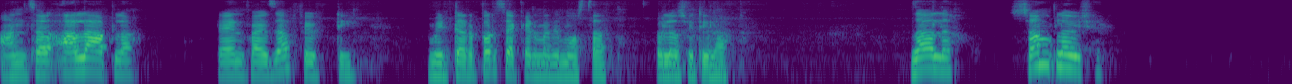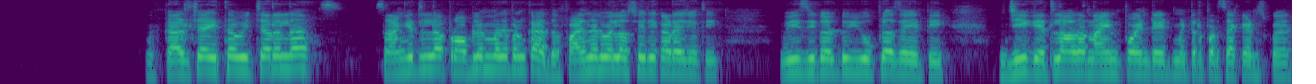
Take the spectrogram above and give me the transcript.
answer आला आपला. टेन फाईव्ह जा फिफ्टी मीटर पर सेकंडमध्ये मोजतात वेलोसिटीला झालं. संपला विषय. कालच्या इथं विचारायला सांगितलेल्या प्रॉब्लेममध्ये पण काय होतं? फायनल वेलॉसिटी काढायची होती. V is equal to U plus AT G घेतला होता nine point eight metre per second square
